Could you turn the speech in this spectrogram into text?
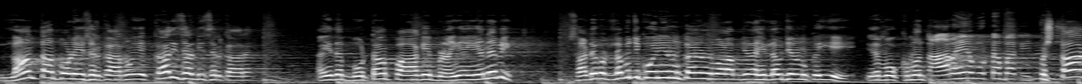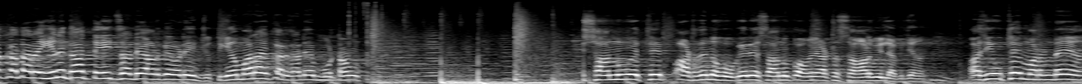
ਲਾਂਤਾਂ ਪਾਉਣੇ ਸਰਕਾਰ ਨੂੰ ਇਹ ਕਾਹਦੀ ਸਾਡੀ ਸਰਕਾਰ ਹੈ? ਅਸੀਂ ਤਾਂ ਵੋਟਾਂ ਪਾ ਕੇ ਬਣਾਈਆਂ ਹੋਈਆਂ ਨੇ ਵੀ ਸਾਡੇ ਕੋਲ ਲਫ਼ਜ਼ ਕੋਈ ਨਹੀਂ ਇਹਨਾਂ ਨੂੰ ਕਹਿਣ ਵਾਲਾ ਜਿਹੜਾ ਅਸੀਂ ਲਫ਼ਜ਼ ਇਹਨਾਂ ਨੂੰ ਕਹੀਏ। ਇਹ ਮੁੱਖ ਮੰਤਰੀ ਆ ਰਹੇ ਹੋ ਵੋਟਾਂ ਪਾ ਕੇ? ਪਛਤਾ ਕਦਾ ਰਹੀਆਂ ਨੇ? ਗਾਂ ਤੇਜ ਸਾਡੇ ਆਣ ਕੇ ਬੜੇ ਜੁੱਤੀਆਂ ਮਾਰਾਂ ਘਰ ਸਾਡੇ ਵੋਟਾਂ ਨੂੰ। ਸਾਨੂੰ ਇੱਥੇ 8 ਦਿਨ ਹੋ ਗਏ ਨੇ ਸਾਨੂੰ ਭਾਵੇਂ 8 ਸਾਲ ਵੀ ਲੱਗ ਜਾਣ। ਅਸੀਂ ਉੱਥੇ ਮਰਨ ਡਏ ਆ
